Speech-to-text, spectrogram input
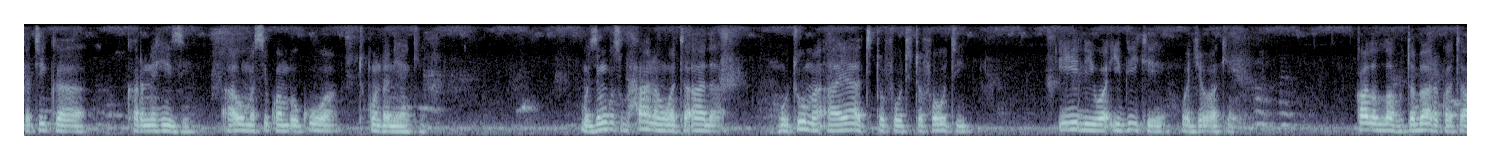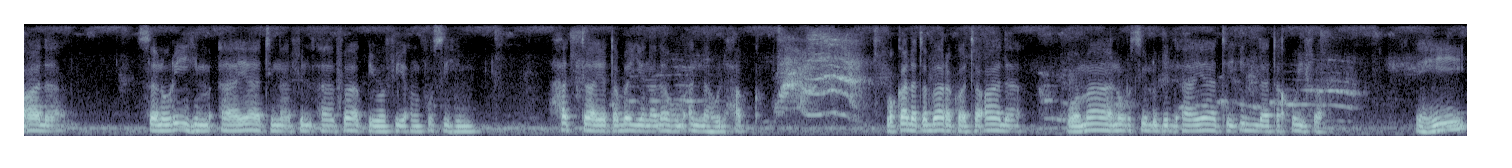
katika karne hizi au masiku ambayo kuwa tuko ndani yake. Mwenyezi Mungu subhanahu wa ta'ala hutuma ayati tofauti tofauti ili waidhike waja wake. Qala Allahu tabaraka wa ta'ala sanurihim ayatina fil afaqi wa fi anfusihim hatta yatabayyana lahum annahu alhaq wa qala tabaarak wa taala wama nursilu bilayati illa takhwifa hii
